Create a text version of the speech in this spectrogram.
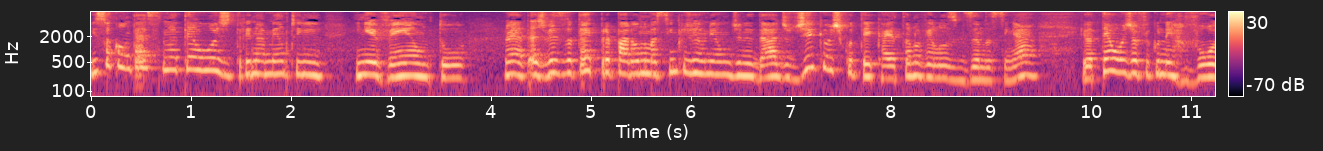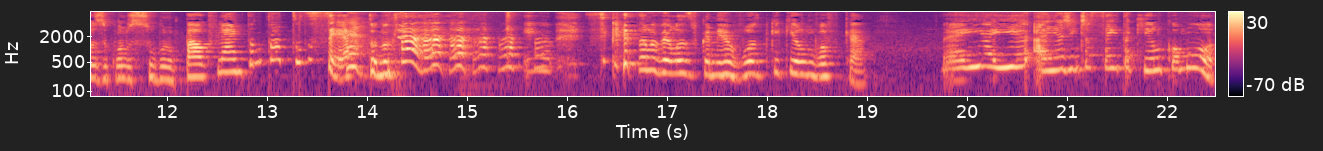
Isso acontece até hoje, treinamento em, em evento, né? Às vezes até preparando uma simples reunião de unidade. O dia que eu escutei Caetano Veloso dizendo assim, ah, eu até hoje eu fico nervoso quando subo no palco. Falei, ah, então tá tudo certo. Não Se Caetano Veloso fica nervoso, por que, que eu não vou ficar? É, e aí, aí a gente aceita aquilo como.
